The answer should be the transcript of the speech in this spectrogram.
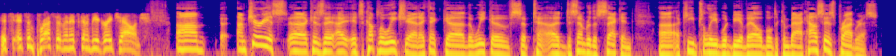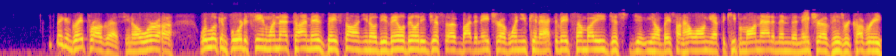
it's it's impressive, and it's going to be a great challenge. Um, I'm curious because uh, it's a couple of weeks yet. I think uh, the week of September, uh, December the second, uh, Aqib Talib would be available to come back. How's his progress? He's making great progress. You know, we're uh, we're looking forward to seeing when that time is based on, you know, the availability just uh, by the nature of when you can activate somebody, just, you know, based on how long you have to keep him on that and then the nature of his recovery,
